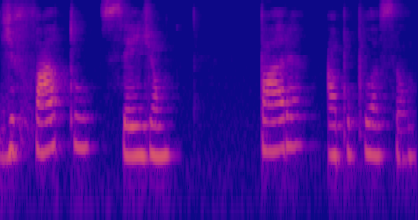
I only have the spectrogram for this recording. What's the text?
de fato sejam para a população,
